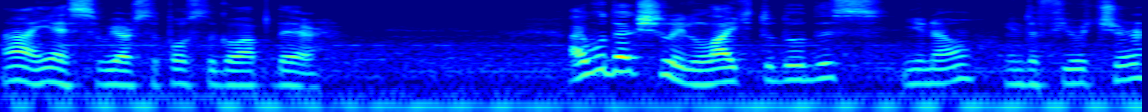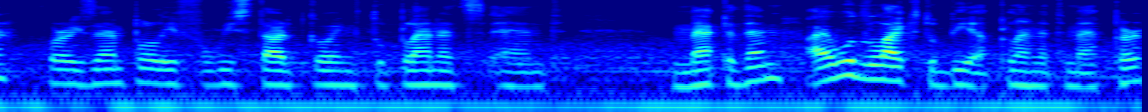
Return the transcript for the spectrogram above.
Ah, yes, we are supposed to go up there. I would actually like to do this, you know, in the future. For example, if we start going to planets and map them. I would like to be a planet mapper.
